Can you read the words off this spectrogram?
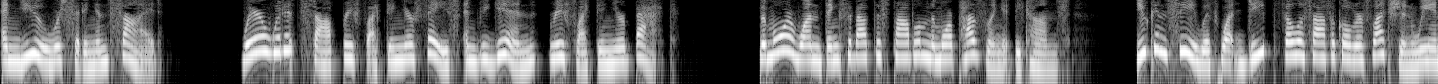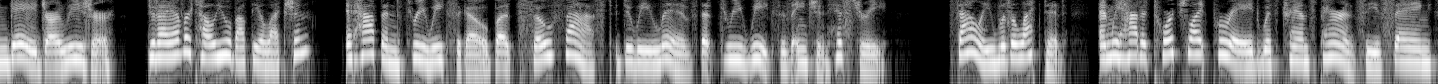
and you were sitting inside. Where would it stop reflecting your face and begin reflecting your back? The more one thinks about this problem, the more puzzling it becomes. You can see with what deep philosophical reflection we engage our leisure. Did I ever tell you about the election? It happened three weeks ago, but so fast do we live that three weeks is ancient history. Sallie was elected, and we had a torchlight parade with transparencies saying,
